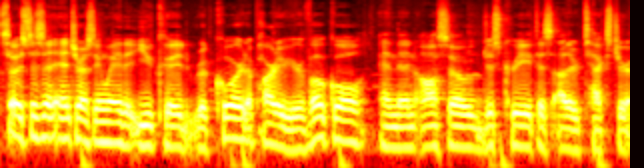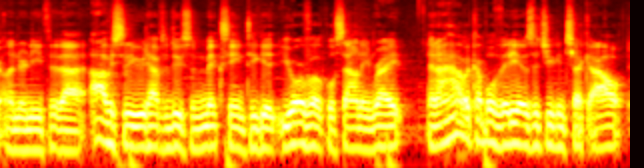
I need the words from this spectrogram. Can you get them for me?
So it's just an interesting way that you could record a part of your vocal and then also just create this other texture underneath of that. Obviously you'd have to do some mixing to get your vocal sounding right. And I have a couple videos that you can check out.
